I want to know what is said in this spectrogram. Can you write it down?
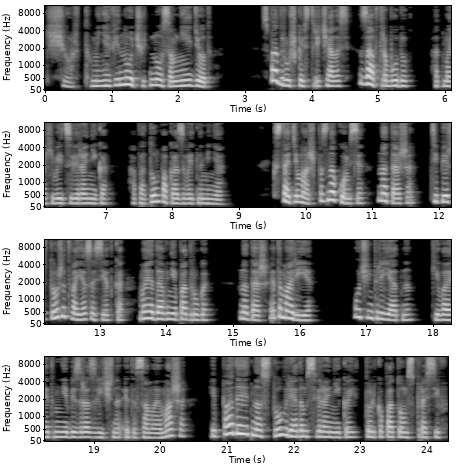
Черт, у меня вино чуть носом не идет. С подружкой встречалась, завтра буду, отмахивается Вероника, а потом показывает на меня. Кстати, Маш, познакомься. Наташа. Теперь тоже твоя соседка, моя давняя подруга. Наташ, это Мария. Очень приятно. Кивает мне безразлично эта самая Маша и падает на стул рядом с Вероникой, только потом спросив.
